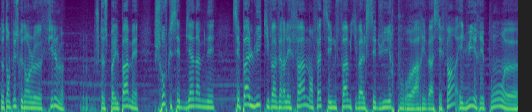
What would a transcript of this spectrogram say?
d'autant plus que dans le film, je te spoil pas, mais je trouve que c'est bien amené. C'est pas lui qui va vers les femmes, en fait, c'est une femme qui va le séduire pour euh, arriver à ses fins, et lui il répond euh,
